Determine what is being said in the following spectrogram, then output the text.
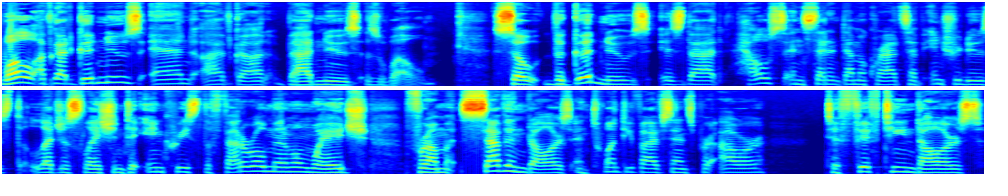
Well, I've got good news and I've got bad news as well. So, the good news is that House and Senate Democrats have introduced legislation to increase the federal minimum wage from $7.25 per hour to $15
